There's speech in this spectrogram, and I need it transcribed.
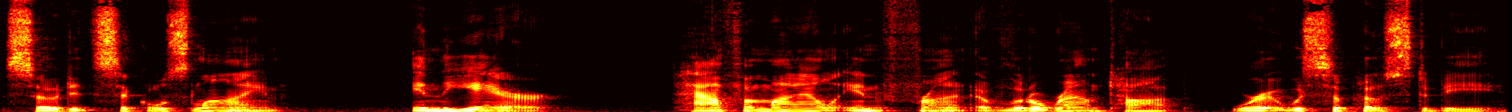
so did Sickles' line, in the air, half a mile in front of Little Round Top, where it was supposed to be.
